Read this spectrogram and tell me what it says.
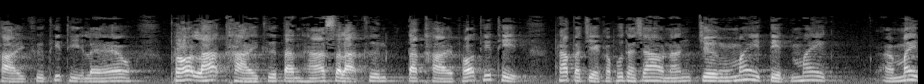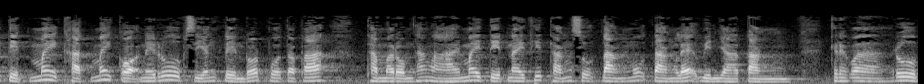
ข่ายคือทิฏฐิแล้ว เพราะละข่ายคือตันหาสละคืนตาข่าย เพราะทิฏฐิ พระปัจเจกพุทธเจ้านั้น จึงไม่ติดไม่ไม่ติดไม่ขัดไม่เกาะในรูปเสียงเปลี่ยนรสโพธพะธรรมรมทั้งหลาย ไม่ติดในทิฏถังสุตังมุตังและวิญญาตังเรียกว่ารูป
